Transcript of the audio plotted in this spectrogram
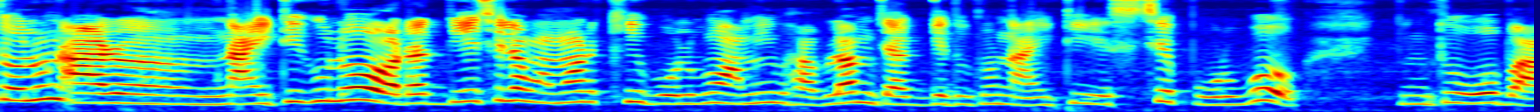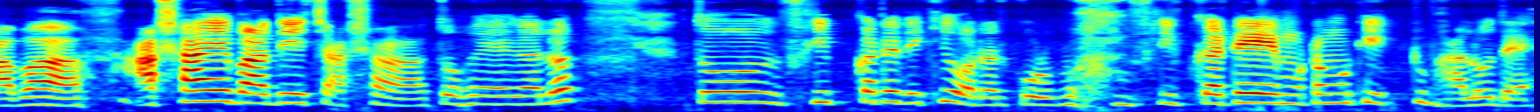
চলুন, আর নাইটিগুলো অর্ডার দিয়েছিলাম। আমার কি বলব, আমি ভাবলাম, যাক দুটো নাইটি এসছে, পরবো। কিন্তু ও বাবা, আশায় বাদে চাষা তো হয়ে গেল। তো ফ্লিপকার্টে দেখি অর্ডার করব। ফ্লিপকার্টে মোটামুটি একটু ভালো দেয়।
